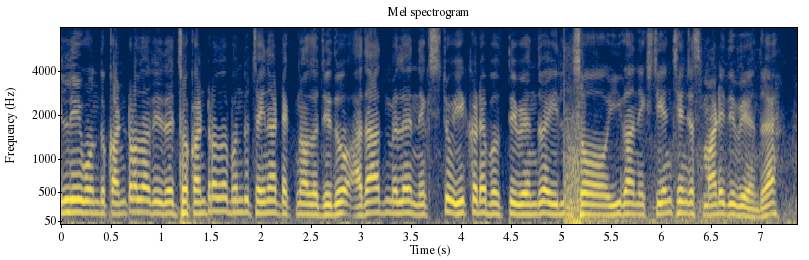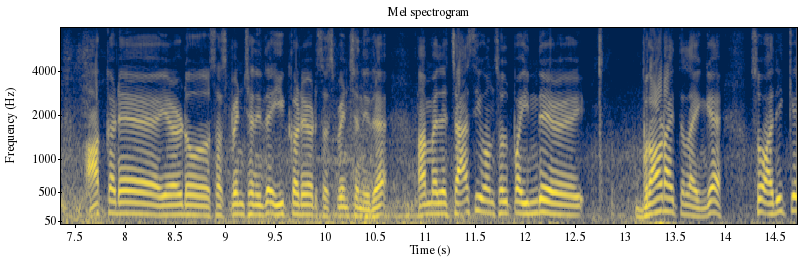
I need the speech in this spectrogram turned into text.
ಇಲ್ಲಿ ಒಂದು ಕಂಟ್ರೋಲರ್ ಇದೆ. ಸೊ ಕಂಟ್ರೋಲರ್ ಬಂದು ಚೈನಾ ಟೆಕ್ನಾಲಜಿದು ಅದಾದಮೇಲೆ ನೆಕ್ಸ್ಟ್ ಈ ಕಡೆ ಬರ್ತೀವಿ ಅಂದರೆ ಇಲ್ಲಿ. ಸೊ ಈಗ ನೆಕ್ಸ್ಟ್ ಏನು ಚೇಂಜಸ್ ಮಾಡಿದ್ದೀವಿ ಅಂದರೆ, ಆ ಕಡೆ ಎರಡು ಸಸ್ಪೆನ್ಷನ್ ಇದೆ, ಈ ಕಡೆ ಎರಡು ಸಸ್ಪೆನ್ಷನ್ ಇದೆ. ಆಮೇಲೆ ಚಾಸಿ ಒಂದು ಸ್ವಲ್ಪ ಹಿಂದೆ ಬ್ರಾಡ್ ಆಯ್ತಲ್ಲ ಹಿಂಗೆ? ಸೊ ಅದಕ್ಕೆ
